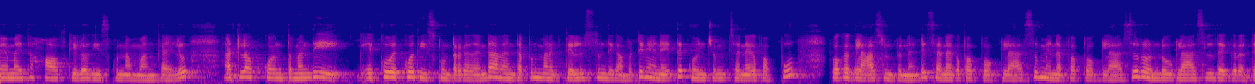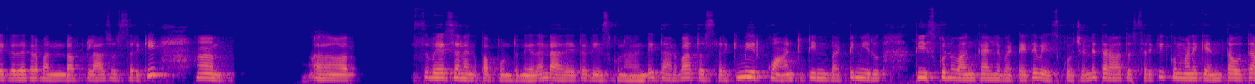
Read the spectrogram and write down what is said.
మేమైతే హాఫ్ కిలో తీసుకున్నాం వంకాయలు. అట్లా కొంతమంది ఎక్కువ ఎక్కువ తీసుకుంటారు కదండి. అలాంటప్పుడు మనకు తెలుస్తుంది కాబట్టి నేనైతే కొంచెం శనగపప్పు ఒక గ్లాస్ ఉంటుందండి. శనగపప్పు ఒక గ్లాసు మినపప్పు ఒక గ్లాస్ రెండు గ్లాసుల దగ్గర దగ్గర దగ్గర వన్ అండ్ హాఫ్ గ్లాస్ వచ్చేసరికి వేరుశనగ పప్పు ఉంటుంది కదండి అదైతే తీసుకున్నానండి. తర్వాత వచ్చేసరికి మీరు క్వాంటిటీని బట్టి మీరు తీసుకున్న వంకాయలని బట్టి అయితే వేసుకోవచ్చండి. తర్వాత వచ్చేసరికి మనకి ఎంత అవుతే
